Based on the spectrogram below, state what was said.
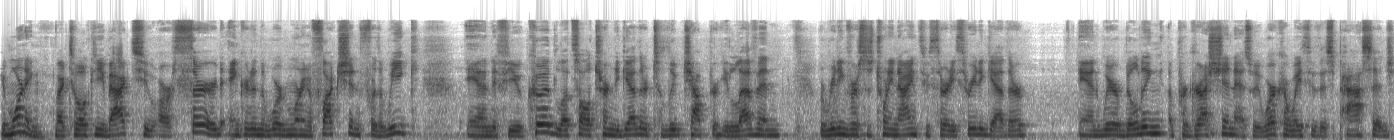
Good morning. I'd like to welcome you back to our third Anchored in the Word morning reflection for the week. And if you could, let's all turn together to Luke chapter 11. We're reading verses 29 through 33 together. And we're building a progression as we work our way through this passage.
